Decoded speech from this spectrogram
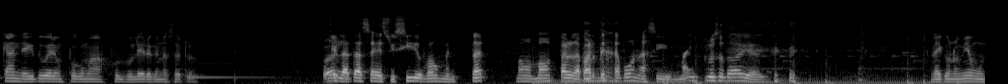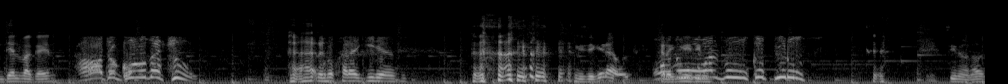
Candia, que tú eres un poco más futbolero que nosotros. ¿Qué? la tasa de suicidio va a aumentar. Vamos, vamos a estar a la par de Japón, así, más incluso todavía. La economía mundial va a caer. Claro, Puro harakiri así. ni siquiera. ¡Oh, Harakiri tiene- no! Sí, no, no.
